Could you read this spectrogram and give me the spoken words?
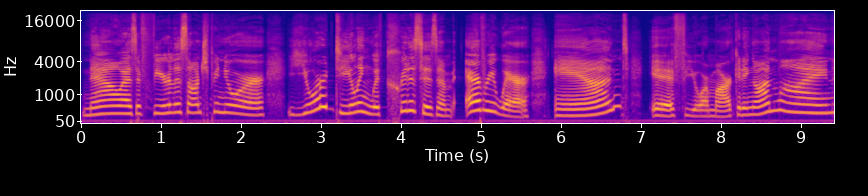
Now, as a fearless entrepreneur, you're dealing with criticism everywhere. And if you're marketing online,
